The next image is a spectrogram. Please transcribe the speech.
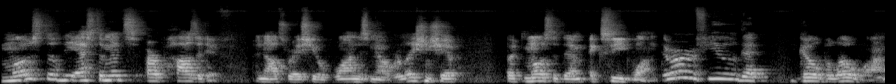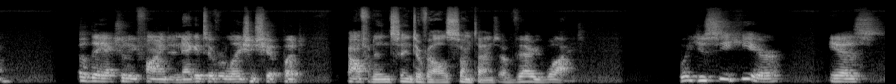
Most of the estimates are positive an odds ratio of one is no relationship, but most of them exceed one. There are a few that go below one, so they actually find a negative relationship, but confidence intervals sometimes are very wide. What you see here is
